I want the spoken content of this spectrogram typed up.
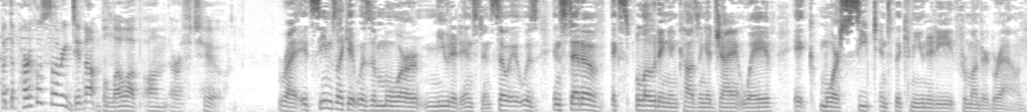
But the particle accelerator did not blow up on Earth Two. Right. It seems like it was a more muted instance. So it was instead of exploding and causing a giant wave, it more seeped into the community from underground.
